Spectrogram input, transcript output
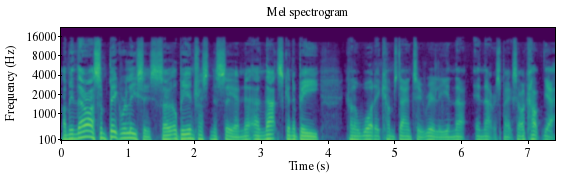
I mean, there are some big releases, so it'll be interesting to see, and and that's going to be kind of what it comes down to, really, in that in that respect. So I can't, yeah.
